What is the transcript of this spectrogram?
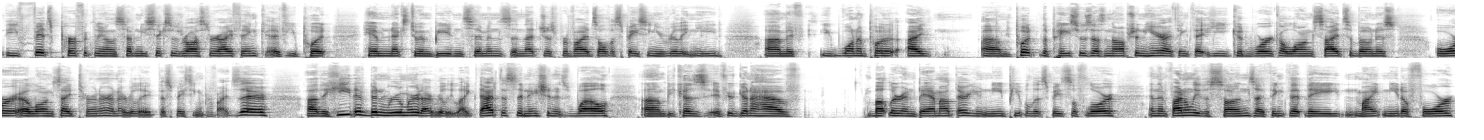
he fits perfectly on the 76ers roster, I think. If you put him next to Embiid and Simmons, and that just provides all the spacing you really need. Um, if you want to put, I um, put the Pacers as an option here. I think that he could work alongside Sabonis or alongside Turner, and I really like the spacing he provides there. Uh, the Heat have been rumored. I really like that destination as well, um, because if you're gonna have Butler and Bam out there, you need people that space the floor. And then finally, the Suns. I think that they might need a four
